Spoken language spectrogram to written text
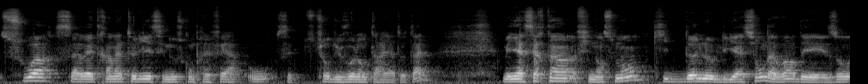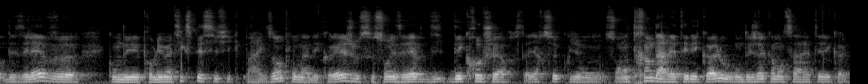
soit ça va être un atelier, c'est nous ce qu'on préfère, ou c'est sur du volontariat total. Mais il y a certains financements qui donnent l'obligation d'avoir des, des élèves euh, qui ont des problématiques spécifiques. Par exemple, on a des collèges où ce sont les élèves dits décrocheurs, c'est-à-dire ceux qui sont en train d'arrêter l'école ou ont déjà commencé à arrêter l'école.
